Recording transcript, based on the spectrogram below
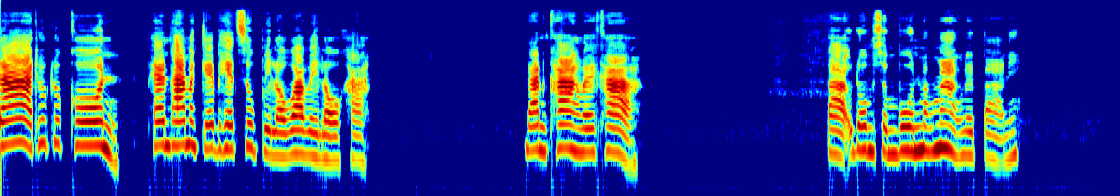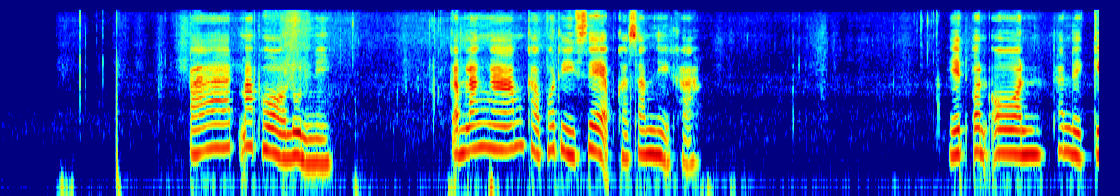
จ้าทุกๆคน แพนพามาเก็บเฮ็ดซูปิโลวาเวโลค่ะ ด้านข้างเลยค่ะ ป่าอุดมสมบูรณ์มาก ๆ เลยป่านี้ปาดมาพอรุ่นนี่กำลังงามค่ะพอดีแสบค่ะซ้ำนี่ค่ะ เฮ็ดอ่อนๆท่านได้เก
